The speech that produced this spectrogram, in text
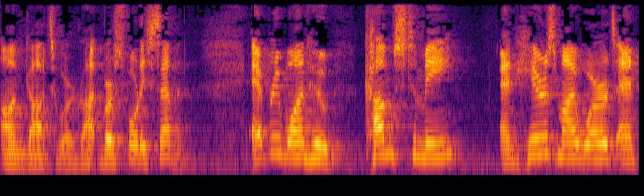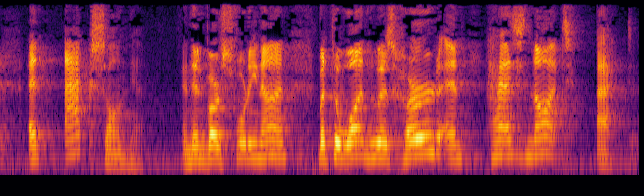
on God's Word, right? Verse 47. Everyone who comes to me and hears my words and, and acts on them. And then verse 49, but the one who has heard and has not acted.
